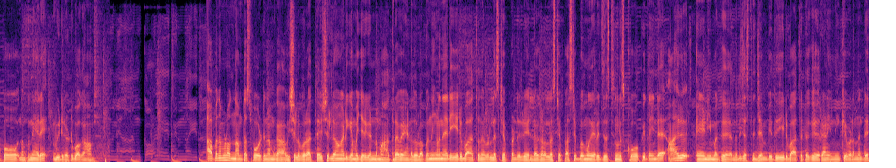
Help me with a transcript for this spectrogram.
അപ്പോൾ നമുക്ക് നേരെ വീഡിയോയിലോട്ട് പോകാം. അപ്പോൾ നമ്മുടെ ഒന്നാമത്തെ സ്പോട്ടിൽ നമുക്ക് ആവശ്യമുള്ള ഒരു അത്യാവശ്യം ലോങ് അടിക്കാൻ പറ്റിയ ഒരു കണ്ട് മാത്രമേ വേണ്ടതുള്ളൂ. അപ്പോൾ നിങ്ങൾ നേരെ ഈ ഒരു ഭാഗത്ത് നിന്നുള്ള സ്റ്റെപ്പ് ഉണ്ട് ഒരു യെല്ലോ കളറിലെ സ്റ്റെപ്പ് ആ സ്റ്റെപ്പ് നമ്മൾ കയറി ജസ്റ്റ് നിങ്ങൾ സ്കോപ്പ് ചെയ്ത് അതിന്റെ ആ ഒരു ഏണിമൊക്കെ കയറി എന്നിട്ട് ജസ്റ്റ് ജമ്പ് ചെയ്ത് ഈ ഒരു ഭാഗത്തോട്ട് കയറുകയാണെങ്കിൽ നിങ്ങൾക്ക് ഇവിടെ നിന്നിട്ട്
